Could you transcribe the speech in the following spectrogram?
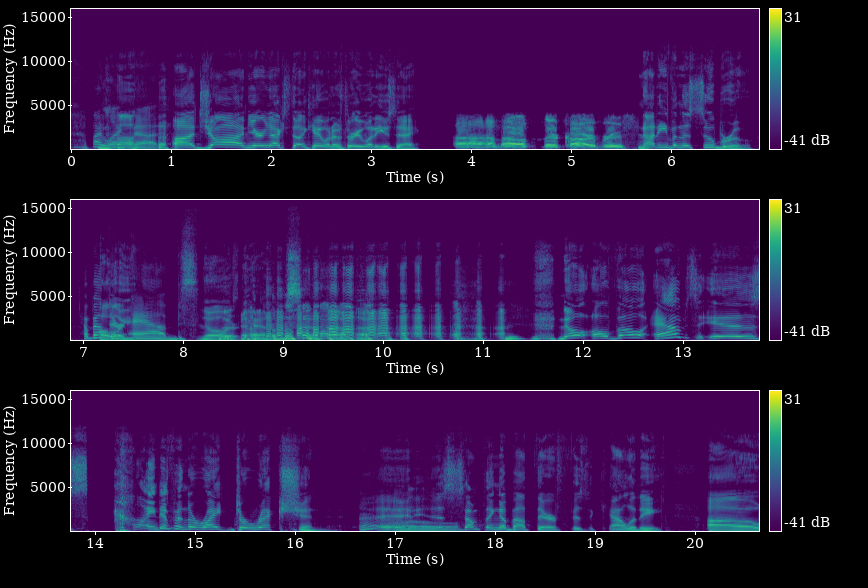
I like that. uh, John, you're next on K103. What do you say? Uh, how about their car, Bruce? Not even the Subaru. How about Although their you- abs? No, Their abs. no, although abs is kind of in the right direction. It is Oh. something about their physicality. Uh,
